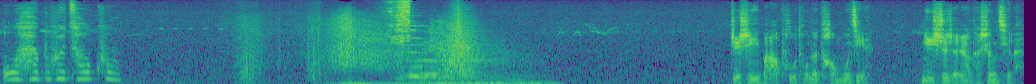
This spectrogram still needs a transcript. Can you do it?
我还不会操控。这是一把普通的桃木剑，你试着让它升起来。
